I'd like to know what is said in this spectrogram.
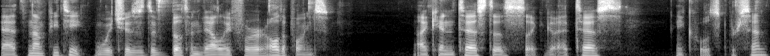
at numpt, which is the built-in value for all the points. I can test this. I can go add test, equals percent.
